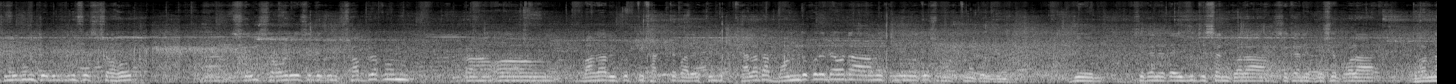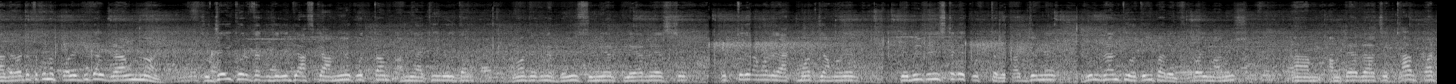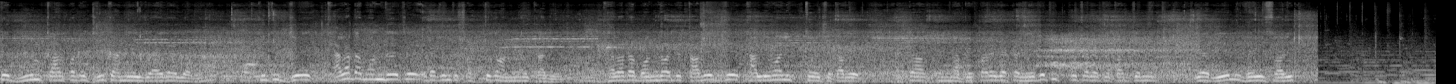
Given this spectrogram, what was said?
শিলিগুড়ি টেবিল টেনিসের শহর সেই শহরে এসে দেখুন সব রকম বাধা বিপত্তি থাকতে পারে। কিন্তু খেলাটা বন্ধ করে দেওয়াটা আমি কোনো মতেই সমর্থন করব না। যে সেখানে একটা এজিটেশন করা, সেখানে বসে পড়া, ধর্ণা দেওয়াটা তো কোনো পলিটিক্যাল গ্রাউন্ড নয়। তো যেই করে থাকুক যদি আজকে আমিও করতাম, আমি একই বলতাম। আমাদের এখানে বহু সিনিয়র প্লেয়াররা এসছে। প্রত্যেকের আমাদের একমত যে আমাদের টেবিল টেনিসটাকে করতে হবে। তার জন্যে ভুলভ্রান্তি হতেই পারে, সবাই মানুষ। আম্পায়াররা আছে, কার পাটে ভুল, কার পাটে ঠিক, আমি এই জায়গায় যাব না। কিন্তু যে খেলাটা বন্ধ হয়েছে, এটা কিন্তু সব থেকে অন্যায় কাজ। হয়েছে। খেলাটা বন্ধ হয়েছে তাদের যে কালিমালিপ্ত হয়েছে তাদের একটা পেপারে যে একটা নেগেটিভ প্রচার হয়েছে তার জন্য we are really very sorry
